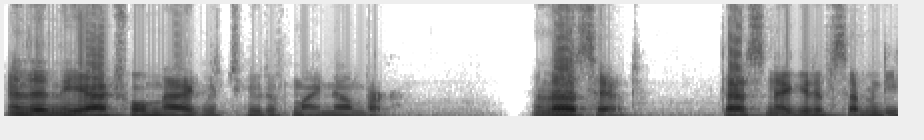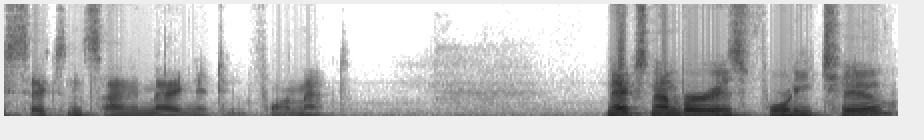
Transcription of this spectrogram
And then the actual magnitude of my number. And that's it. That's negative 76 in sign and magnitude format. Next number is 42.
